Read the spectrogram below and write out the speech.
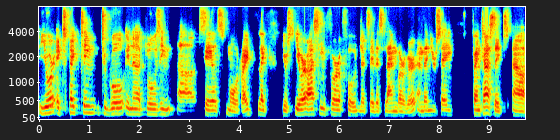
you're expecting to go in a closing uh, sales mode, right? Like you're you're asking for a food, let's say this lamb burger, and then you're saying, "Fantastic." Uh,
